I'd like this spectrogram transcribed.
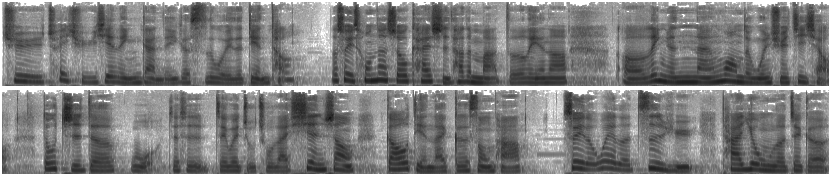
去萃取一些灵感的一个思维的殿堂。那所以从那时候开始，他的马德莲啊，呃，令人难忘的文学技巧，都值得我，这是这位主厨来献上糕点来歌颂他。所以呢，为了自娱，他用了这个。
